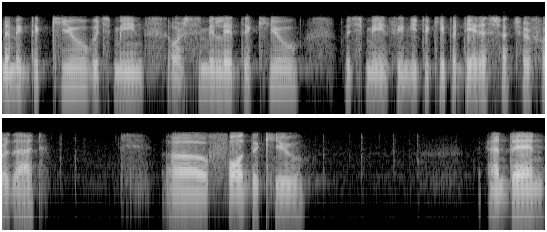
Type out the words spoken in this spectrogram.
mimic the queue, which means, or simulate the queue, which means we need to keep a data structure for that uh, for the queue. And then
